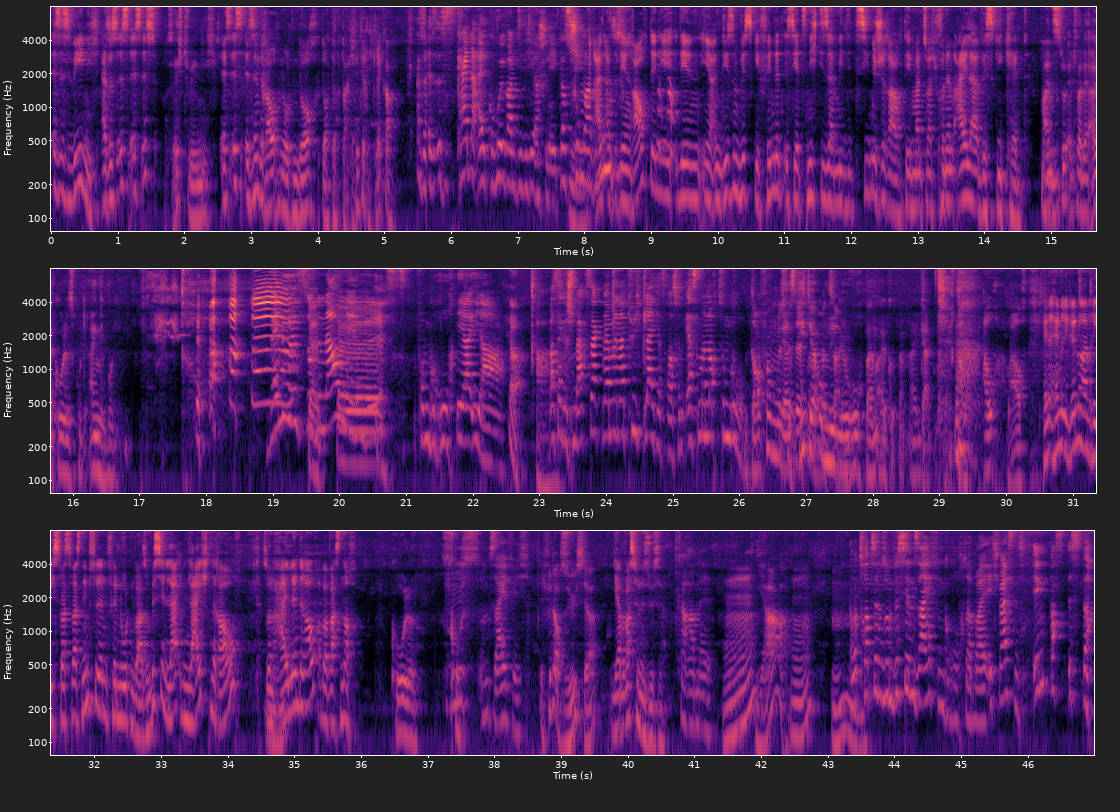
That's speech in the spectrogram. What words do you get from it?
Es ist wenig. Also es ist, es ist, Das ist echt wenig. es ist, es sind Rauchnoten. Doch, doch, doch, doch. Ich finde recht lecker. Also es ist keine Alkoholwand, die dich erschlägt. Das ist schon mal gut. Also also den Rauch, den ihr, den ihr an diesem Whisky findet, ist jetzt nicht dieser medizinische Rauch, den man zum Beispiel von einem Eiler Whisky kennt. Meinst du etwa, der Alkohol ist gut eingebunden? Wenn du es so Äh, genau äh. nehmen willst, vom Geruch her, ja. Ja. Was der Geschmack sagt, werden wir natürlich gleich jetzt rausfinden. Erstmal noch zum Geruch. Davon müssen Ja, wir es geht ja erstmal um den überzeugen. Geruch beim Alkohol. beim- Egal. Auch, auch. Hen- Henry, wenn du anriechst, was, was nimmst du denn für Noten wahr? So ein bisschen le einen leichten Rauch, so ein Highland-Rauch, aber was noch? Kohle. Süß und seifig. Ich finde auch süß, ja. Ja, aber was für eine Süße? Karamell. Ja. Aber trotzdem so ein bisschen Seifengeruch dabei. Ich weiß nicht, irgendwas ist da.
